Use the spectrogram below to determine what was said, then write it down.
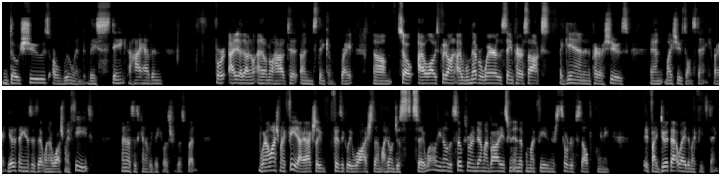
those shoes are ruined. They stink to high heaven. For I, I don't I don't know how to unstink them, right? Um, so I will always put on. I will never wear the same pair of socks again and a pair of shoes, and my shoes don't stink, right? The other thing is is that when I wash my feet, I know this is kind of ridiculous for this, but when I wash my feet, I actually physically wash them. I don't just say, well, you know, the soap's running down my body. It's going to end up on my feet and they're sort of self cleaning. If I do it that way, then my feet stink,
